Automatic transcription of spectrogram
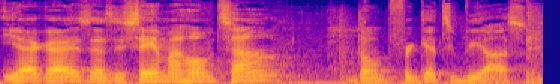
Yeah, guys, as they say in my hometown, don't forget to be awesome.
